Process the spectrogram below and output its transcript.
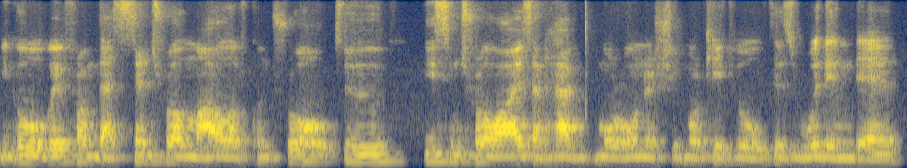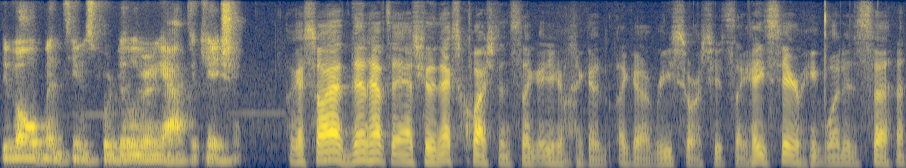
you go away from that central model of control to decentralize and have more ownership, more capabilities within the development teams for delivering application. Okay, so I then have to ask you the next question. It's like like a like a resource. It's like, hey Siri, what is uh,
